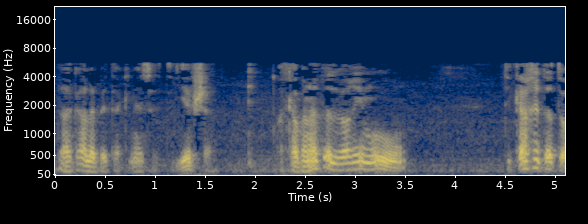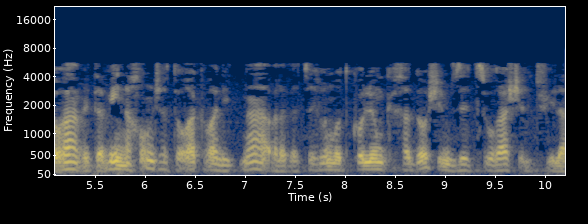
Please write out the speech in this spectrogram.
דרגה לבית הכנסת, אי אפשר. הכוונת הדברים הוא, תיקח את התורה ותבין נכון שהתורה כבר ניתנה, אבל אתה צריך ללמוד כל יום כחדוש אם זה צורה של תפילה.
